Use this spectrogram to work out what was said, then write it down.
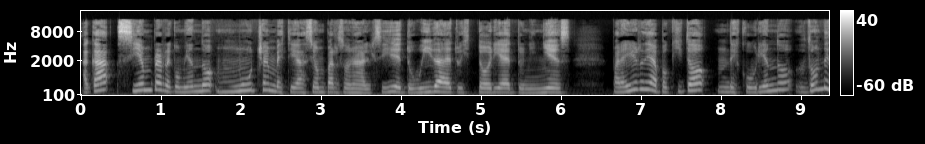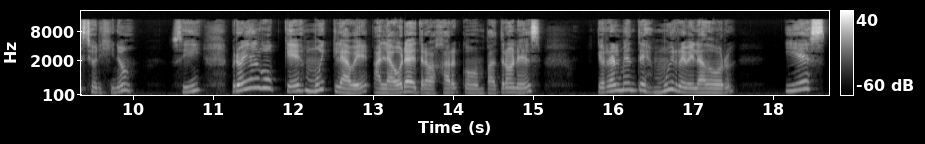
acá siempre recomiendo mucha investigación personal, ¿sí? De tu vida, de tu historia, de tu niñez, para ir de a poquito descubriendo dónde se originó, ¿sí? Pero hay algo que es muy clave a la hora de trabajar con patrones, que realmente es muy revelador, y es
